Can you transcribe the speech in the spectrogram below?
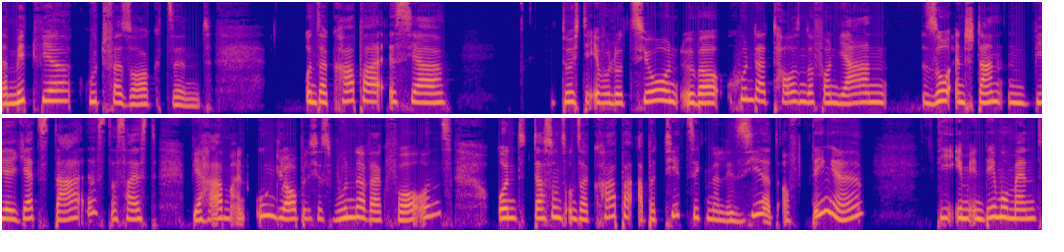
damit wir gut versorgt sind. Unser Körper ist ja durch die Evolution über Hunderttausende von Jahren so entstanden, wie er jetzt da ist. Das heißt, wir haben ein unglaubliches Wunderwerk vor uns und dass uns unser Körper Appetit signalisiert auf Dinge, die ihm in dem Moment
